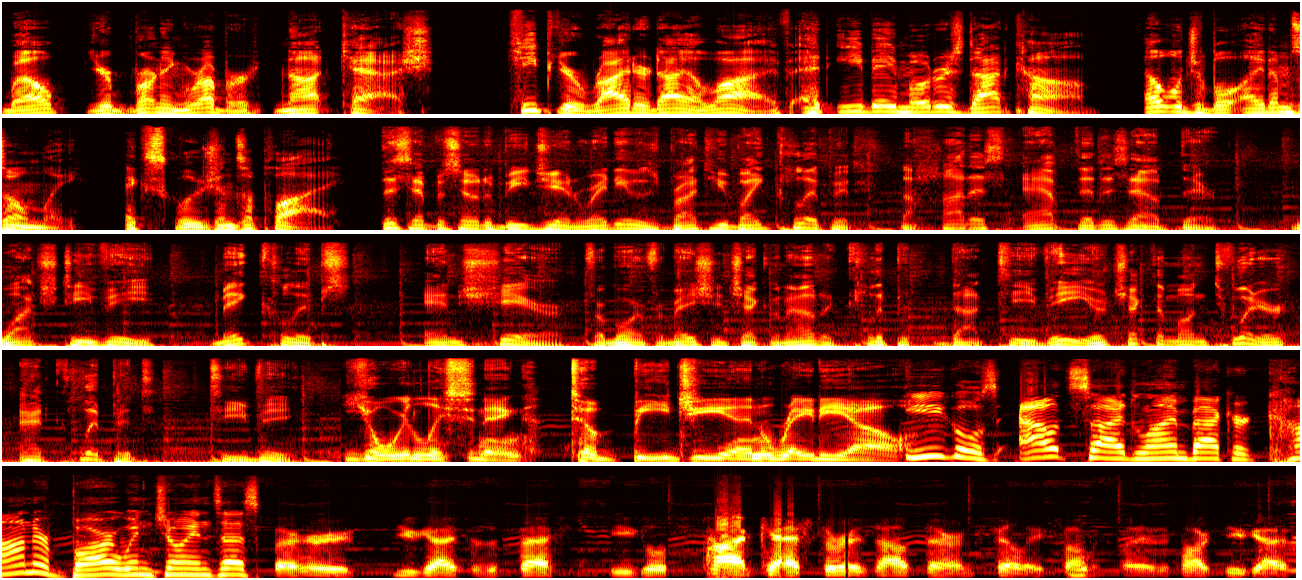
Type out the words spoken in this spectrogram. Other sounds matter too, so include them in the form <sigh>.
well, you're burning rubber, not cash. Keep your ride or die alive at ebaymotors.com. Eligible items only. Exclusions apply. This episode of BGN Radio is brought to you by Clipit, the hottest app that is out there. Watch TV, make clips, and share. For more information, check them out at clipit.tv or check them on Twitter at clipit.tv. You're listening to BGN Radio. Eagles outside linebacker Connor Barwin joins us. I heard you guys are the best Eagles podcast there is out there in Philly, so I'm excited to talk to you guys.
